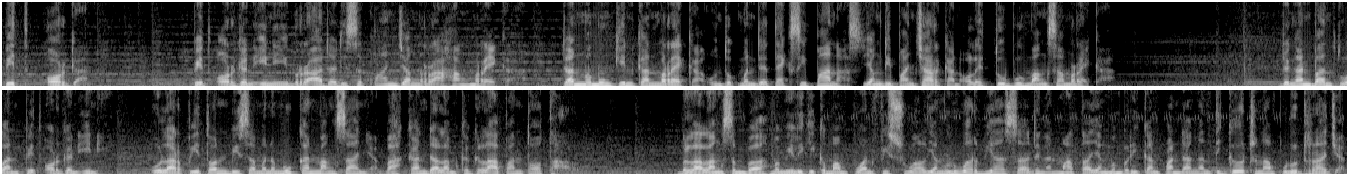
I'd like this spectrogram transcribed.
pit organ. Pit organ ini berada di sepanjang rahang mereka dan memungkinkan mereka untuk mendeteksi panas yang dipancarkan oleh tubuh mangsa mereka. Dengan bantuan pit organ ini, ular piton bisa menemukan mangsanya bahkan dalam kegelapan total. Belalang sembah memiliki kemampuan visual yang luar biasa dengan mata yang memberikan pandangan 360 derajat.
